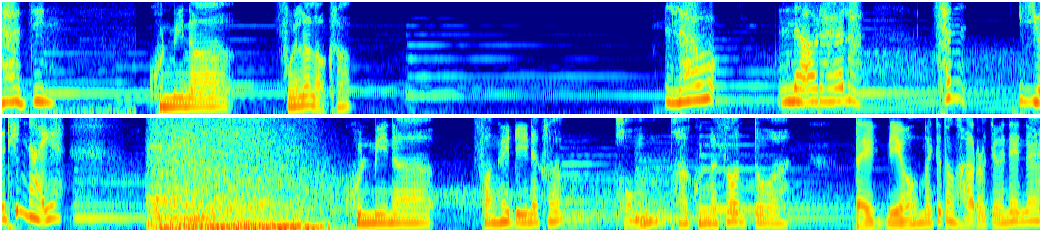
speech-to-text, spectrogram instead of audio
นาจิน คุณมีนาฟื้นแล้วเหรอครับ นาแรล่ะ ฉันอยู่ที่ไหน คุณมีนา ฟังให้ดีนะครับ ผมพาคุณมาซ่อนตัว แต่อีกเดี๋ยวมันก็ต้องหาเราเจอแน่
